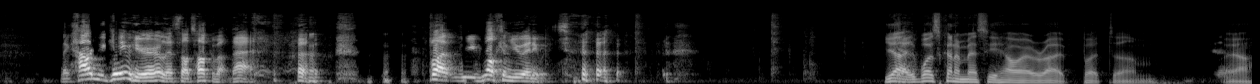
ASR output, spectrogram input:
like how you came here, let's not talk about that. but we welcome you anyways. Yeah, Yeah. it was kind of messy how I arrived, but um, yeah.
